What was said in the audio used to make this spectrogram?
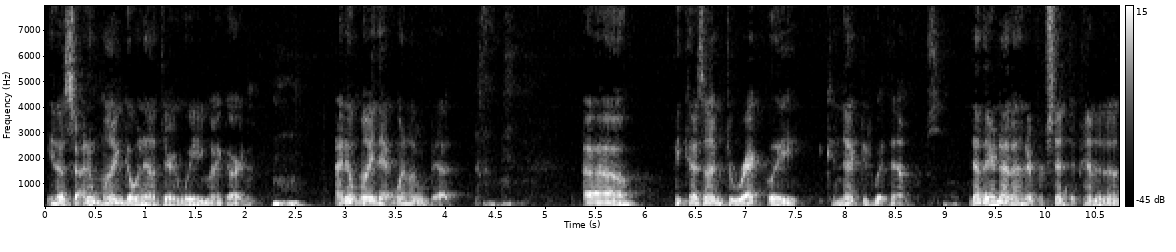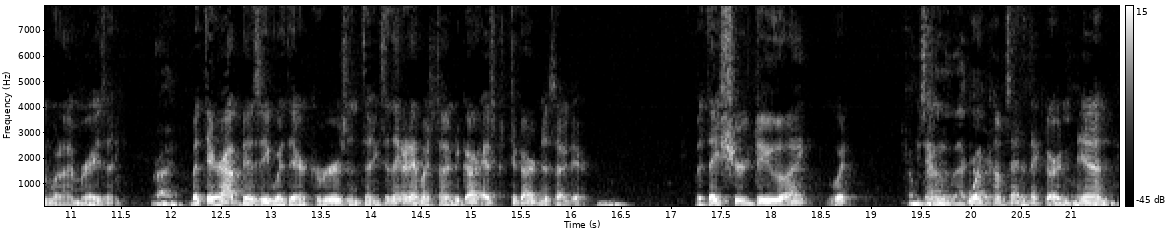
You know, so I don't mind going out there and weeding my garden. Mm-hmm. I don't mind that one little bit mm-hmm. uh, because I'm directly connected with them. Now, they're not 100% dependent on what I'm raising Right. but they're out busy with their careers and things, and they don't have much time to, gar- as, to garden as I do. But they sure do like what Comes know, out of that what garden. comes out of that garden, and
